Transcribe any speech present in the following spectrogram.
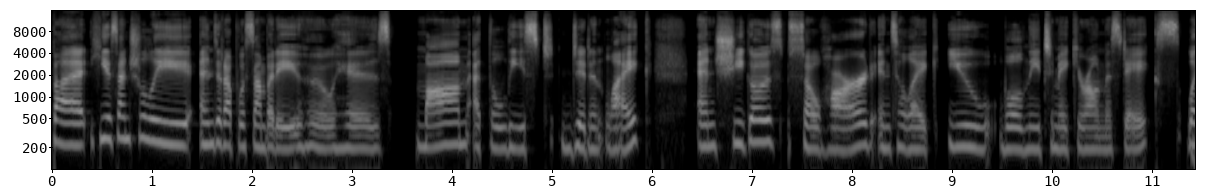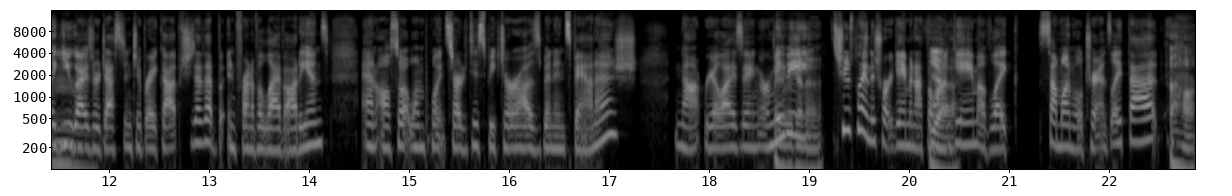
but he essentially ended up with somebody who his mom at the least didn't like and she goes so hard into like you will need to make your own mistakes like you Mm. guys are destined to break up she said that in front of a live audience and also at one point started to speak to her husband in spanish not realizing or maybe gonna- she was playing the short game and not the long game of like someone will translate that Uh huh.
